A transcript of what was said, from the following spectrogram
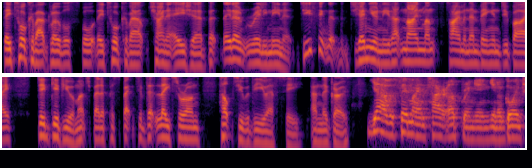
they talk about global sport, they talk about China, Asia, but they don't really mean it. Do you think that genuinely that nine months' time and then being in Dubai did give you a much better perspective that later on helped you with the UFC and the growth? Yeah, I would say my entire upbringing, you know, going to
